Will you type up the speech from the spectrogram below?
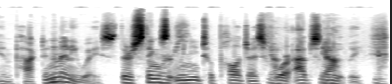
impact in mm-hmm. many ways. There's things that we need to apologize yeah. for, absolutely. Yeah. Yeah.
